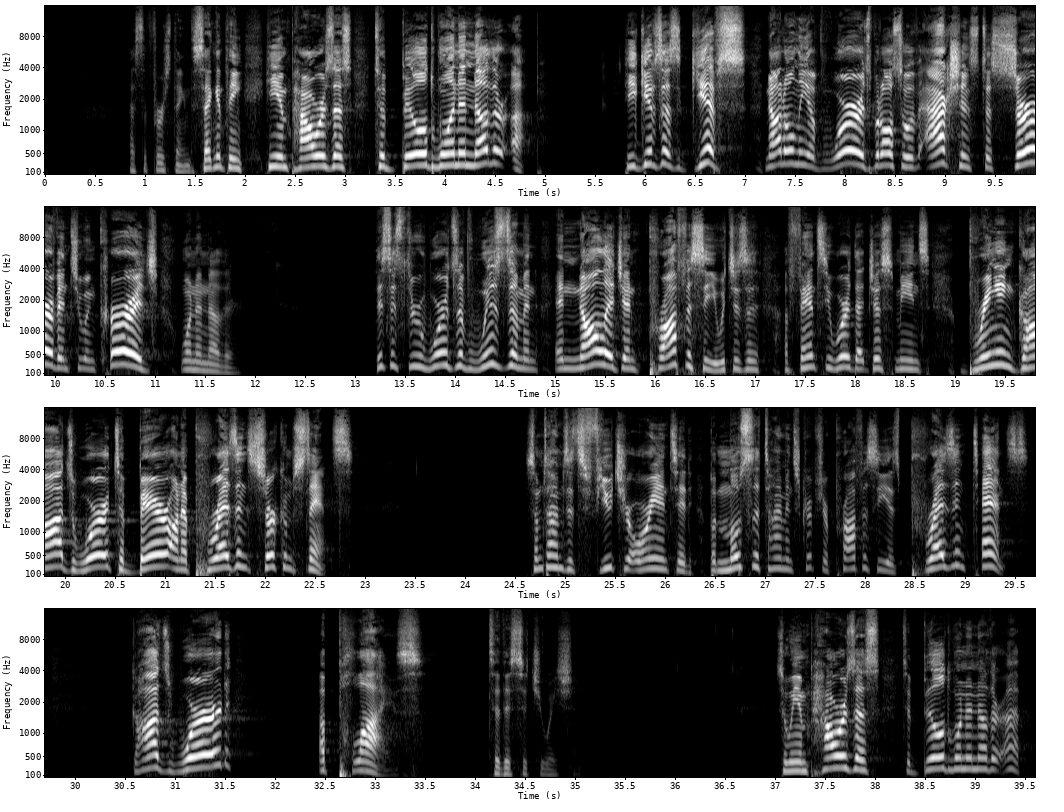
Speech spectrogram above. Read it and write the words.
That's the first thing. The second thing, He empowers us to build one another up. He gives us gifts, not only of words, but also of actions to serve and to encourage one another. This is through words of wisdom and, and knowledge and prophecy, which is a, a fancy word that just means bringing God's word to bear on a present circumstance. Sometimes it's future oriented, but most of the time in Scripture, prophecy is present tense. God's word applies to this situation. So he empowers us to build one another up.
